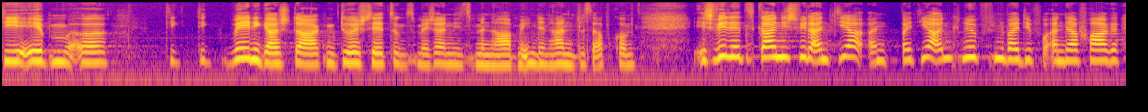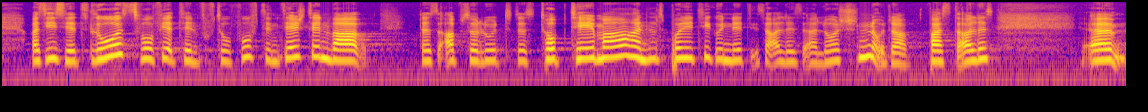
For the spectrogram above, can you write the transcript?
die eben äh, die, die weniger starken Durchsetzungsmechanismen haben in den Handelsabkommen. Ich will jetzt gar nicht will an dir, an, bei dir anknüpfen, bei die, an der Frage, was ist jetzt los? 2014, 2015, 16 war das absolut das Top-Thema Handelspolitik und jetzt ist alles erloschen oder fast alles. Ähm,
